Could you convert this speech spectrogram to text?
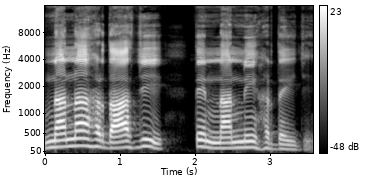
ਨਾਨਾ ਹਰਦਾਸ ਜੀ ਤੇ ਨਾਨੀ ਹਰਦਈ ਜੀ।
